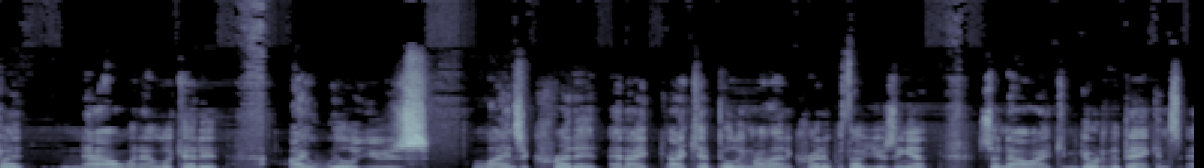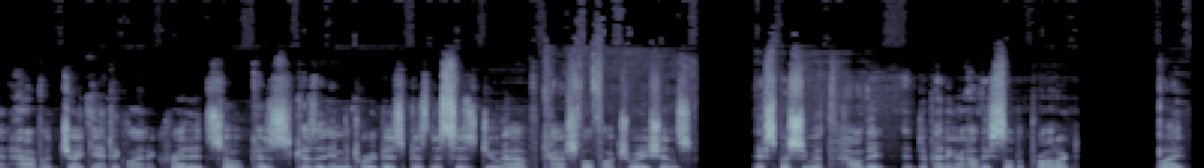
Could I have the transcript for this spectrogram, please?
But now when I look at it, I will use lines of credit and I, I kept building my line of credit without using it. So now i can go to the bank and, and have a gigantic line of credit. So because because inventory based businesses do have cash flow fluctuations especially with how they depending on how they sell the product. But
